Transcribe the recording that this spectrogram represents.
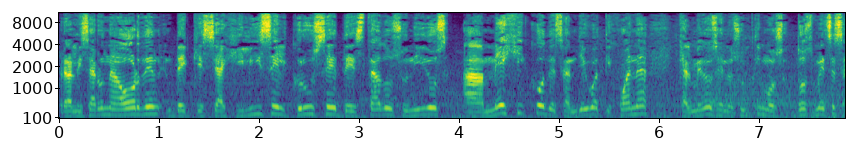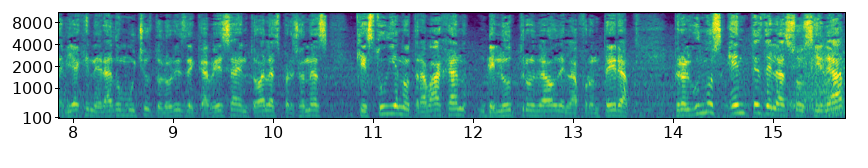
realizar una orden de que se agilice el cruce de Estados Unidos a México, de San Diego a Tijuana, que al menos en los últimos dos meses había generado muchos dolores de cabeza en todas las personas que estudian o trabajan del otro lado de la frontera. Pero algunos entes de la sociedad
